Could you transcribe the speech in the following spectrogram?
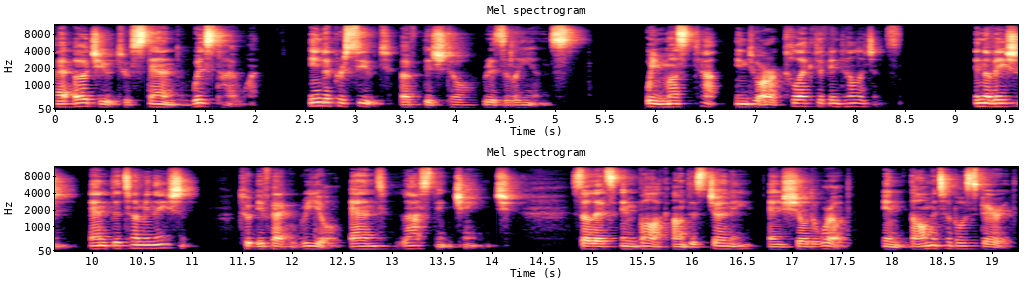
I urge you to stand with Taiwan in the pursuit of digital resilience. We must tap into our collective intelligence, innovation, and determination to effect real and lasting change. So let's embark on this journey and show the world indomitable spirit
